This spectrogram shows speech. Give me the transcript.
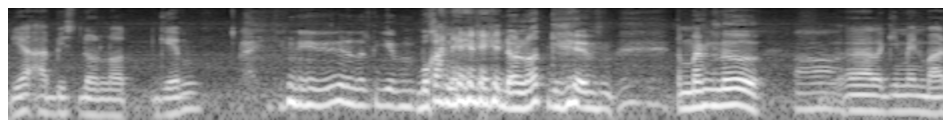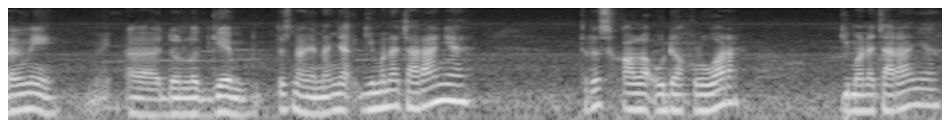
dia abis download game ini ini udah game. Bukan nenek download game. Temen lu. Oh, eh, lagi main bareng nih. Eh, download game. Terus nanya-nanya gimana caranya? Terus kalau udah keluar gimana caranya?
